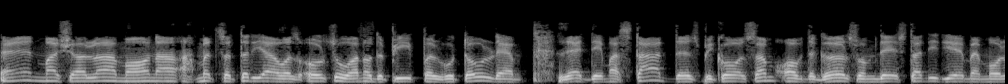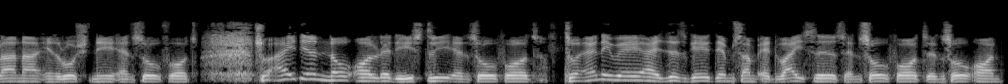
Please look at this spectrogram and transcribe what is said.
And mashallah, Mauna Ahmad Sataria was also one of the people who told them that they must start this because some of the girls from there studied here by Molana in Roshni and so forth. So I didn't know all that history and so forth. So anyway, I just gave them some advices and so forth and so on.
